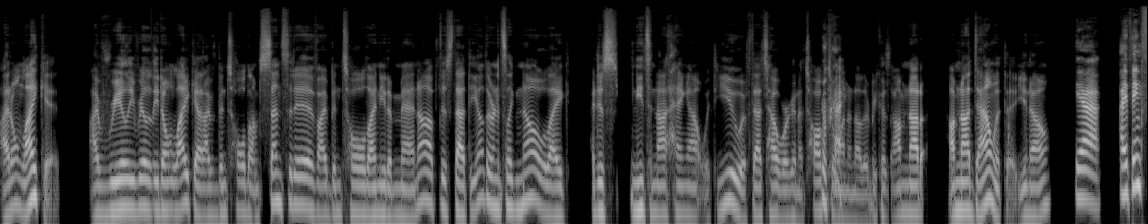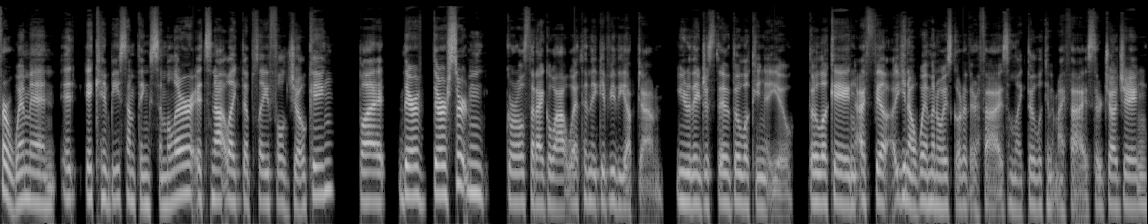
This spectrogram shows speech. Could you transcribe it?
I don't like it. I really, really don't like it. I've been told I'm sensitive. I've been told I need to man up, this, that, the other. And it's like, no, like, I just need to not hang out with you if that's how we're going to talk right. to one another because I'm not, I'm not down with it, you know? Yeah. I think for women, it, it can be something similar. It's not like the playful joking, but there, there are certain girls that I go out with and they give you the up down. You know, they just they're, they're looking at you. They're looking. I feel you know, women always go to their thighs. I'm like, they're looking at my thighs. They're judging.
